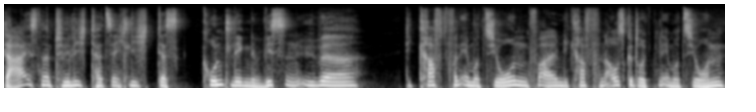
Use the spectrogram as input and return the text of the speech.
da ist natürlich tatsächlich das grundlegende Wissen über die Kraft von Emotionen, vor allem die Kraft von ausgedrückten Emotionen,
